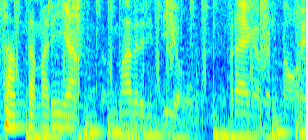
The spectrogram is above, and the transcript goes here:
Santa Maria, Madre di Dio, prega per noi.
